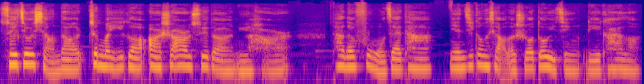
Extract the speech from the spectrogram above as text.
所以就想到这么一个二十二岁的女孩，她的父母在她年纪更小的时候都已经离开了，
